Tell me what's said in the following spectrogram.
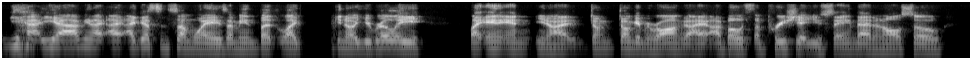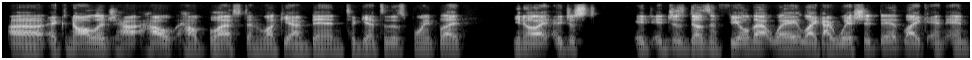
Yeah, yeah. I mean, I, I guess in some ways, I mean, but like you know, you really like, and, and you know, I don't don't get me wrong. I, I both appreciate you saying that and also uh, acknowledge how how how blessed and lucky I've been to get to this point, but you know, I, I just it, it just doesn't feel that way. Like I wish it did. Like and and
